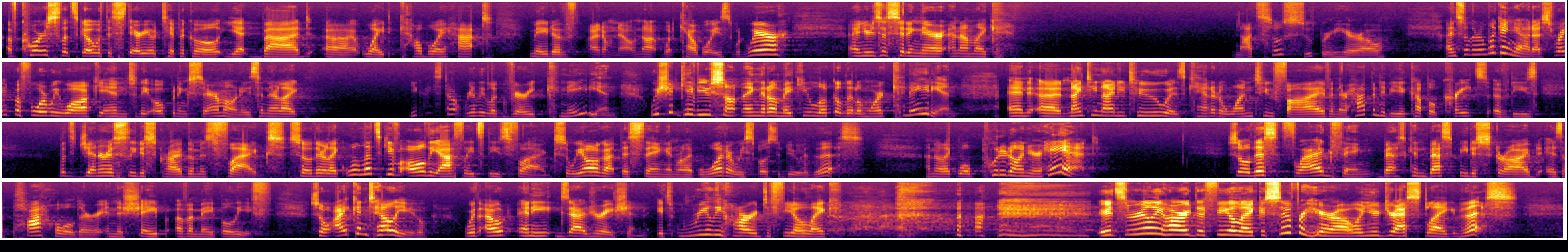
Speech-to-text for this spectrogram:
Of course, let's go with the stereotypical yet bad uh, white cowboy hat made of, I don't know, not what cowboys would wear. And you're just sitting there, and I'm like, not so superhero. And so they're looking at us right before we walk into the opening ceremonies, and they're like, you guys don't really look very Canadian. We should give you something that'll make you look a little more Canadian. And uh, 1992 was Canada 125, and there happened to be a couple crates of these, let's generously describe them as flags. So they're like, well, let's give all the athletes these flags. So we all got this thing, and we're like, what are we supposed to do with this? And they're like, well, put it on your hand. So, this flag thing best, can best be described as a pot holder in the shape of a maple leaf. So, I can tell you, without any exaggeration, it's really hard to feel like. it's really hard to feel like a superhero when you're dressed like this.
